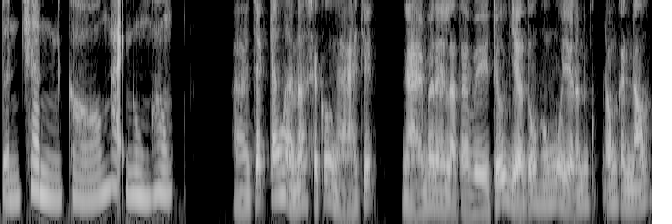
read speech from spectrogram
Tuấn Trần có ngại ngùng không? À, chắc chắn là nó sẽ có ngại chứ. Ngại với đây là tại vì trước giờ Tuấn không bao giờ đóng, đóng cảnh nóng.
